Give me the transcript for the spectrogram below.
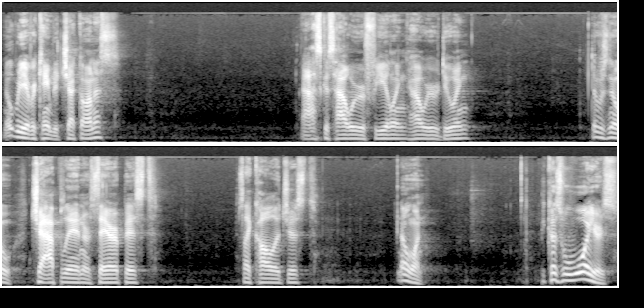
Nobody ever came to check on us, ask us how we were feeling, how we were doing. There was no chaplain or therapist, psychologist, no one. Because we're warriors.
